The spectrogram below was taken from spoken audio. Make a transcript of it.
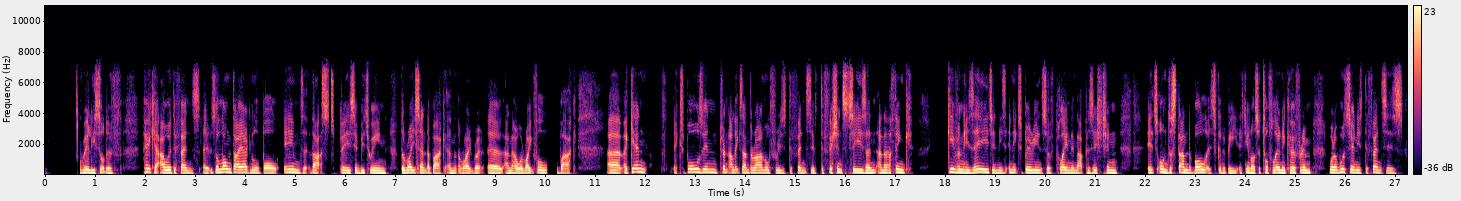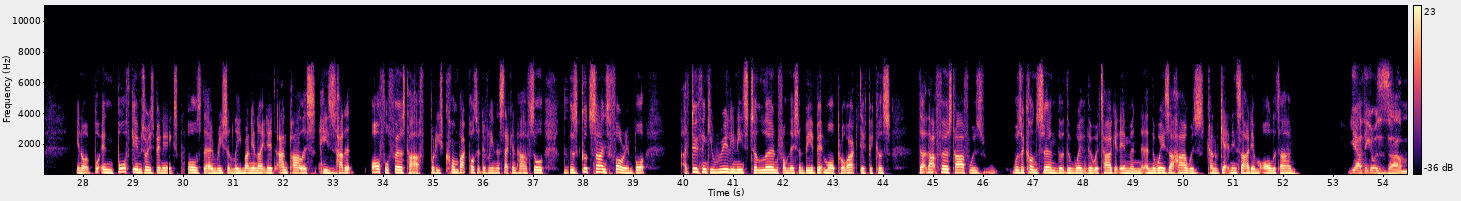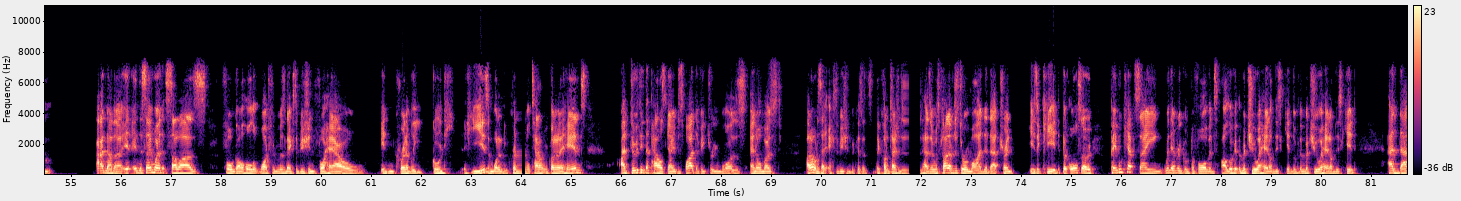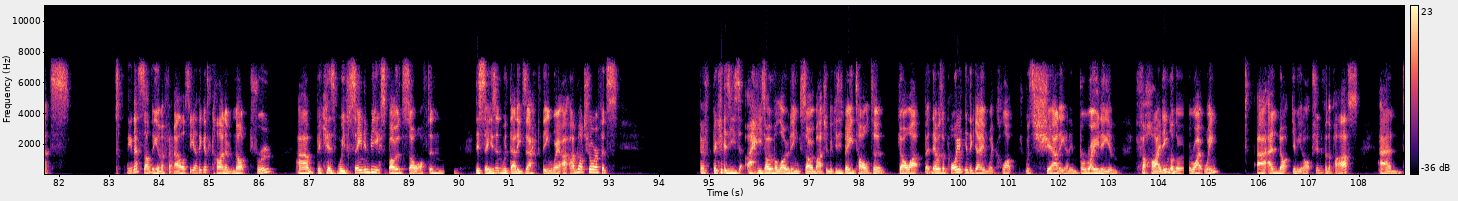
really sort of pick at our defence. It was a long diagonal ball aimed at that space in between the right centre back and the right uh, and our right full back. Uh, again, exposing Trent Alexander-Arnold for his defensive deficiencies, and and I think given his age and his inexperience of playing in that position, it's understandable. It's going to be, you know, it's a tough learning curve for him. What I would say in his defence is, you know, but in both games where he's been exposed there recently, Man United and Palace, he's had an awful first half, but he's come back positively in the second half. So there's good signs for him, but I do think he really needs to learn from this and be a bit more proactive because that that first half was was a concern the the way they were targeting him and, and the way Zaha was kind of getting inside him all the time. Yeah, I think it was um, another in the same way that Salah's four goal haul at Watford was an exhibition for how incredibly good he is and what an incredible talent we've got in our hands. I do think the Palace game, despite the victory, was an almost I don't want to say exhibition because it's the connotations it has. It was kind of just a reminder that Trent is a kid, but also people kept saying with every good performance, "Oh, look at the mature head on this kid. Look at the mature head on this kid," and that's I think that's something of a fallacy. I think it's kind of not true um, because we've seen him be exposed so often this season with that exact thing. Where I, I'm not sure if it's because he's he's overloading so much and because he's being told to go up. But there was a point in the game where Klopp was shouting at him, berating him for hiding on the right wing uh, and not giving an option for the pass. And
